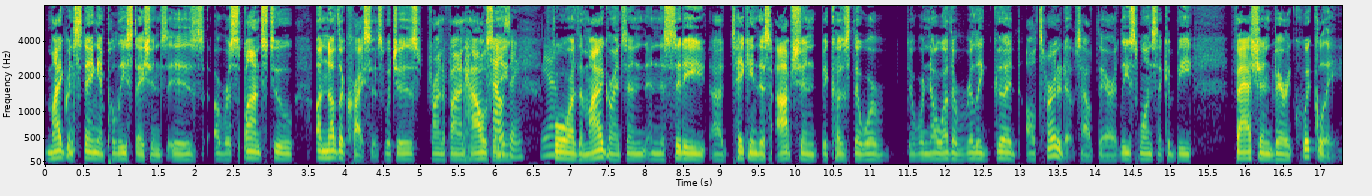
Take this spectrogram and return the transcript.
migrants staying in police stations is a response to another crisis, which is trying to find housing, housing. Yeah. for the migrants, and, and the city uh, taking this option because there were there were no other really good alternatives out there, at least ones that could be fashioned very quickly.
